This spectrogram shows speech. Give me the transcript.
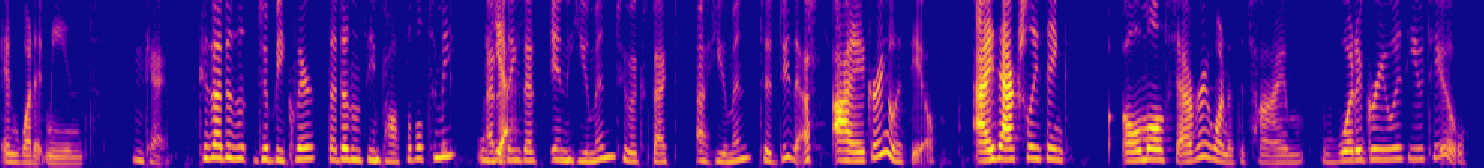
and what it means. Okay. Because that doesn't, to be clear, that doesn't seem possible to me. I don't think that's inhuman to expect a human to do that. I agree with you. I actually think almost everyone at the time would agree with you too.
